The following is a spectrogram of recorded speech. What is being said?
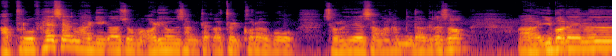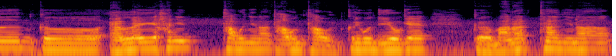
앞으로 회생하기가 좀 어려운 상태가 될 거라고 저는 예상을 합니다. 그래서 아, 이번에는 그 LA 한인타운이나 다운타운 그리고 뉴욕의 그 마나탄이나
